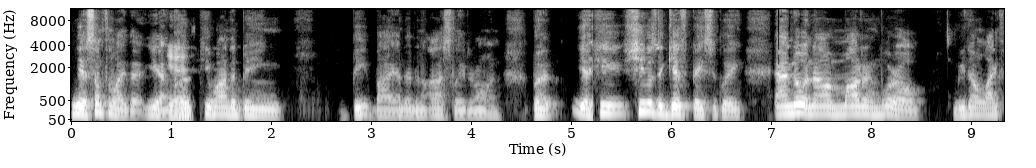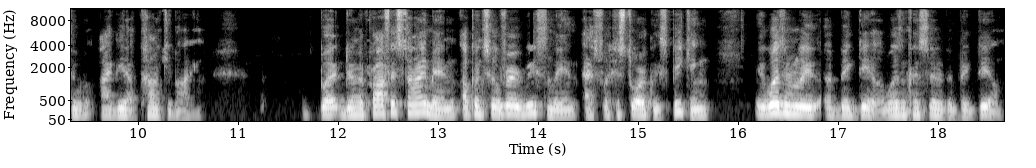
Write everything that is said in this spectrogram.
Yeah, something like that. Yeah, Yeah. he wound up being beat by Ibn As later on. But yeah, he she was a gift basically. And I know in our modern world we don't like the idea of concubine. But during the Prophet's time and up until very recently, and as for historically speaking, it wasn't really a big deal. It wasn't considered a big deal.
